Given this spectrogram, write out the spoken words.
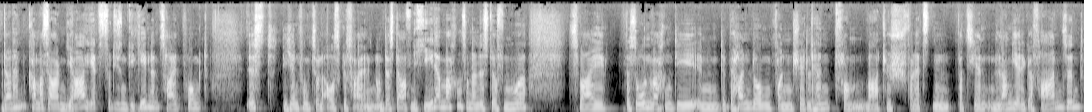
Und dann kann man sagen, ja, jetzt zu diesem gegebenen Zeitpunkt ist die Hirnfunktion ausgefallen. Und das darf nicht jeder machen, sondern das dürfen nur zwei Personen machen, die in der Behandlung von Schädelhirn traumatisch verletzten Patienten langjährig erfahren sind.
